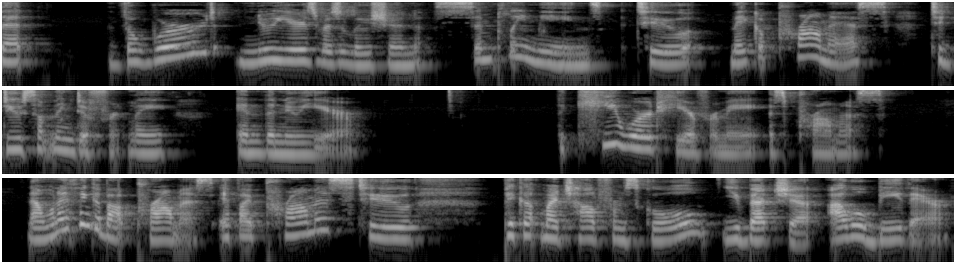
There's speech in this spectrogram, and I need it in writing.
that the word New Year's resolution simply means to make a promise to do something differently in the new year. The key word here for me is promise. Now, when I think about promise, if I promise to pick up my child from school, you betcha I will be there.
